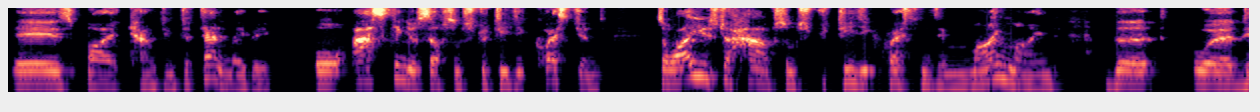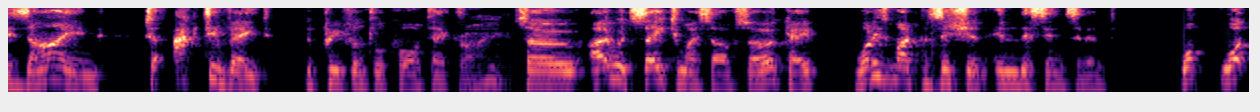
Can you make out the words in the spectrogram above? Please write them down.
is by counting to 10 maybe or asking yourself some strategic questions so i used to have some strategic questions in my mind that were designed to activate the prefrontal cortex right so i would say to myself so okay what is my position in this incident what what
